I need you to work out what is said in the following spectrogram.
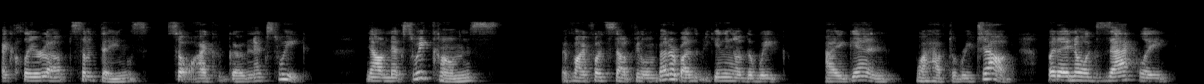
I cleared up some things so I could go next week. Now, next week comes, if my foot's not feeling better by the beginning of the week, I again will have to reach out. But I know exactly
